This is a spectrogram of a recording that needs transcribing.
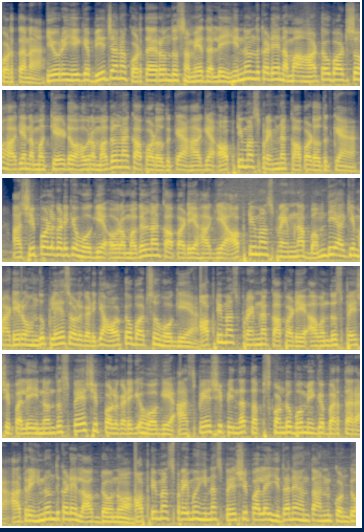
ಕೊಡ್ತಾನೆ. ಇವರು ಹೀಗೆ ಬೀಜನ ಕೊಡ್ತಾ ಇರೋ ಒಂದು ಸಮಯದಲ್ಲಿ ಇನ್ನೊಂದು ಕಡೆ ನಮ್ಮ ಆಟೋಬಾಟ್ಸು ಹಾಗೆ ನಮ್ಮ ಕೇಡು ಅವರ ಮಗಳನ್ನ ಕಾಪಾಡೋದಕ್ಕೆ ಹಾಗೆ ಆಪ್ಟಿಮಸ್ ಪ್ರೈಮ್ನ ಕಾಪಾಡೋದಕ್ಕೆ ಆ ಶಿಪ್ ಒಳಗಡೆಗೆ ಹೋಗಿ ಅವರ ಮಗಳನ್ನ ಕಾಪಾಡಿ ಹಾಗೆ ಆಪ್ಟಿಮಸ್ ಪ್ರೈಮ್ನ ಬಂದಿಯಾಗಿ ಮಾಡಿರೋ ಒಂದು ಪ್ಲೇಸ್ ಒಳಗಡೆಗೆ ಆಟೋಬಾಟ್ಸ್ ಹೋಗಿ ಆಪ್ಟಿಮಸ್ ಪ್ರೈಮ್ನ ಕಾಪಾಡಿ ಆ ಒಂದು ಸ್ಪೇಸ್ ಶಿಪ್ ಅಲ್ಲಿ ಇನ್ನೊಂದು ಸ್ಪೇಸ್ ಶಿಪ್ ಒಳಗಡೆಗೆ ಹೋಗಿ ಆ ಸ್ಪೇಸ್ ಶಿಪ್ ಇಂದ ತಪ್ಪಿಸ್ಕೊಂಡು ಭೂಮಿಗೆ ಬರ್ತಾರೆ. ಆದ್ರೆ ಇನ್ನೊಂದು ಕಡೆ ಲಾಕ್ ಡೌನ್ ಆಪ್ಟಿಮಸ್ ಪ್ರೈಮ್ ಇನ್ನ ಸ್ಪೇಸ್ ಶಿಪ್ ಅಲ್ಲೇ ಇದಾನೆ ಅಂತ ಅನ್ಕೊಂಡು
